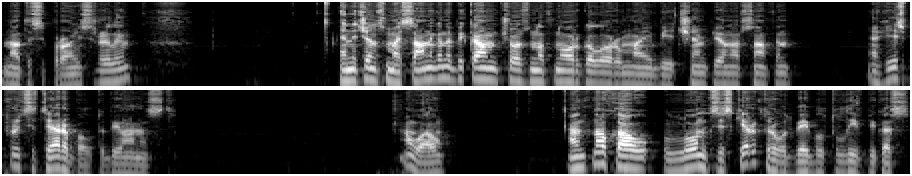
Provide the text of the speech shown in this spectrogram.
not a surprise, really. Any chance my son gonna become chosen of Nurgle or maybe a champion or something? Yeah, he's pretty terrible, to be honest. Oh well. I don't know how long this character would be able to live, because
